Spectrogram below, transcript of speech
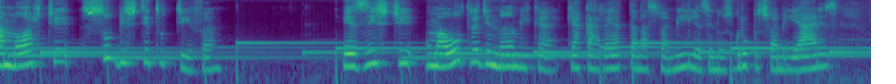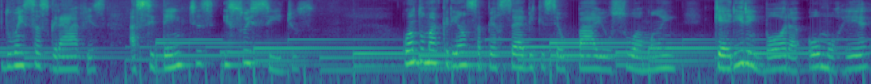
A morte substitutiva. Existe uma outra dinâmica que acarreta nas famílias e nos grupos familiares doenças graves, acidentes e suicídios. Quando uma criança percebe que seu pai ou sua mãe quer ir embora ou morrer,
